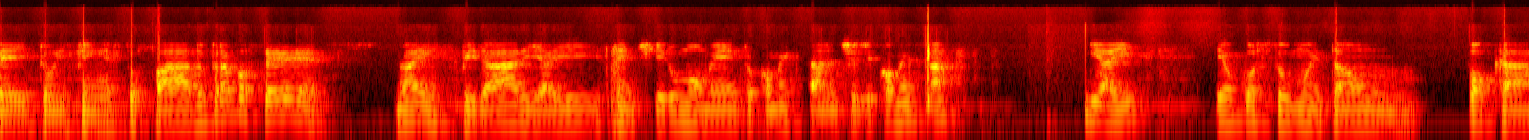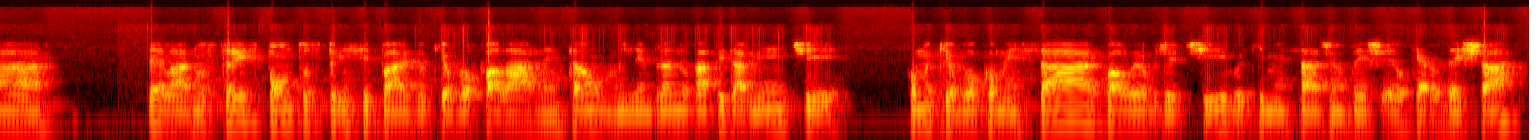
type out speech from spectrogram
peito, enfim, estufado, para você não é, inspirar e aí sentir o momento, como é que está antes de começar. E aí eu costumo, então, focar, sei lá, nos três pontos principais do que eu vou falar, né? Então, me lembrando rapidamente como é que eu vou começar, qual é o objetivo e que mensagem eu, deixo, eu quero deixar.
